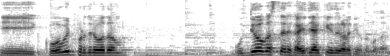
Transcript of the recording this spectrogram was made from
ഈ കോവിഡ് പ്രതിരോധം ഉദ്യോഗസ്ഥർ ഹൈജാക്ക് ചെയ്ത് കളഞ്ഞു എന്നുള്ളതാണ്.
